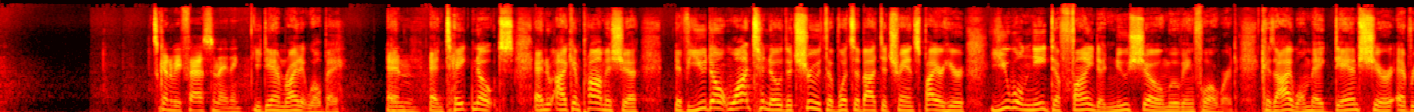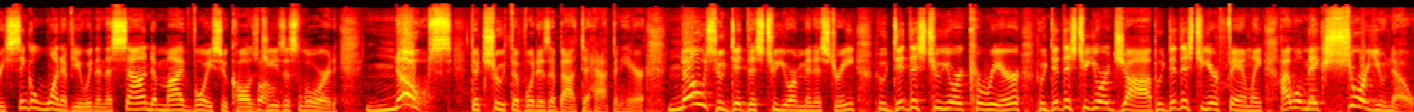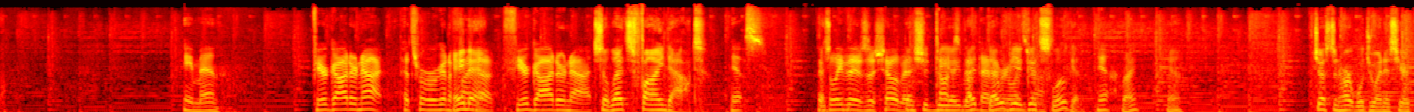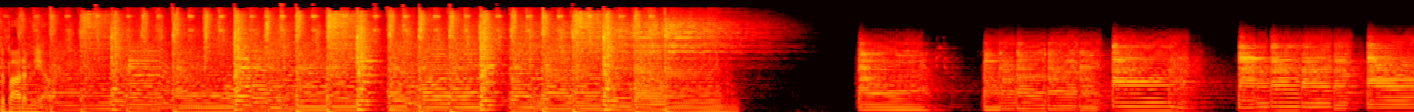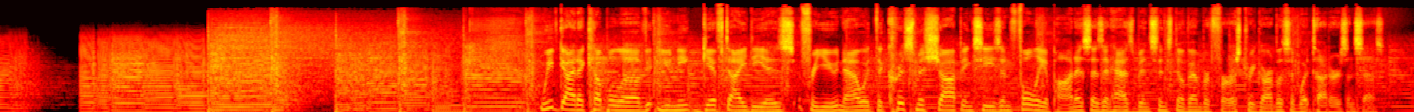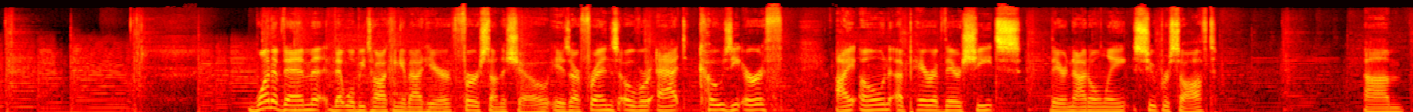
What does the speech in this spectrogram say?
It's going to be fascinating. You damn right it will be. And, mm. and take notes. And I can promise you, if you don't want to know the truth of what's about to transpire here, you will need to find a new show moving forward. Because I will make damn sure every single one of you within the sound of my voice who calls Jesus Lord knows the truth of what is about to happen here, knows who did this to your ministry, who did this to your career, who did this to your job, who did this to your family. I will make sure you know. Amen. Fear God or not. That's what we're going to find Amen. out. Fear God or not. So let's find out. Yes. I believe there's a show that, that should be talks a, about that, that. that would be a good slogan. Yeah. Right? Yeah. Justin Hart will join us here at the bottom of the hour. Got a couple of unique gift ideas for you now with the Christmas shopping season fully upon us, as it has been since November 1st, regardless of what Todd Erzen says. One of them that we'll be talking about here first on the show is our friends over at Cozy Earth. I own a pair of their sheets. They're not only super soft, um,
